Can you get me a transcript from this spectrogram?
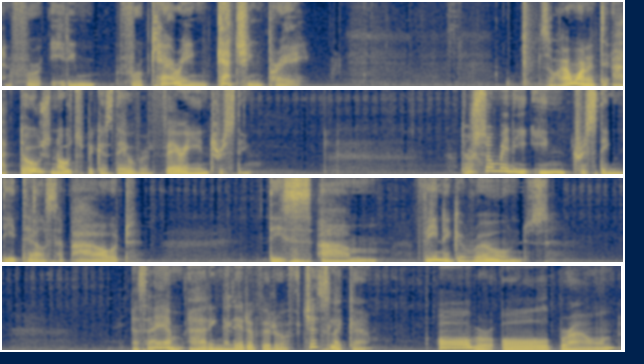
and for eating for carrying catching prey so i wanted to add those notes because they were very interesting there's so many interesting details about these um, vinegaroons. As I am adding a little bit of just like a overall brown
